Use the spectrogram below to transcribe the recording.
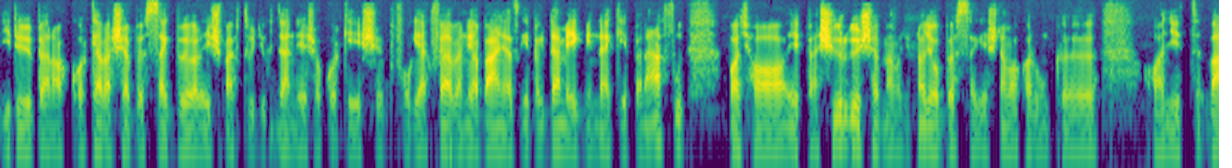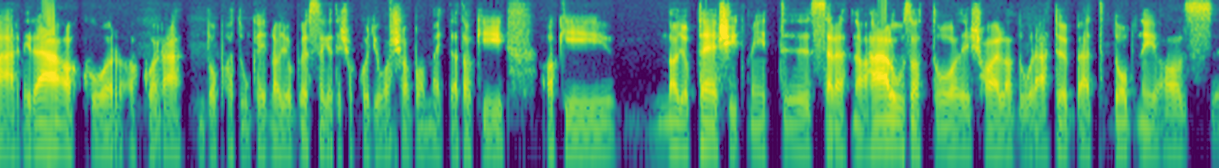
időben, akkor kevesebb összegből is meg tudjuk tenni, és akkor később fogják felvenni a bányászgépek, de még mindenképpen átfut, vagy ha éppen sürgősebb, mert mondjuk nagyobb összeg, és nem akarunk annyit várni rá, akkor, akkor rá dobhatunk egy nagyobb összeget, és akkor gyorsabban megy. Tehát aki, aki nagyobb teljesítményt szeretne a hálózattól, és hajlandó rá többet dobni, az,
